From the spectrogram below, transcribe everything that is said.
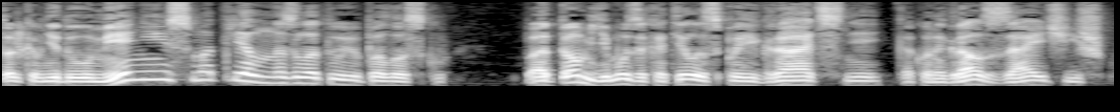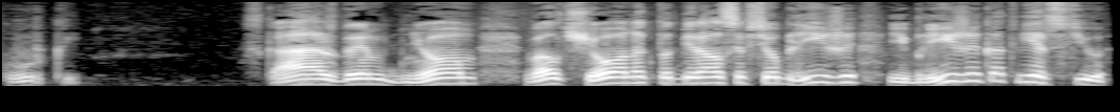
только в недоумении смотрел на золотую полоску. Потом ему захотелось поиграть с ней, как он играл с заячьей шкуркой. С каждым днем волчонок подбирался все ближе и ближе к отверстию,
